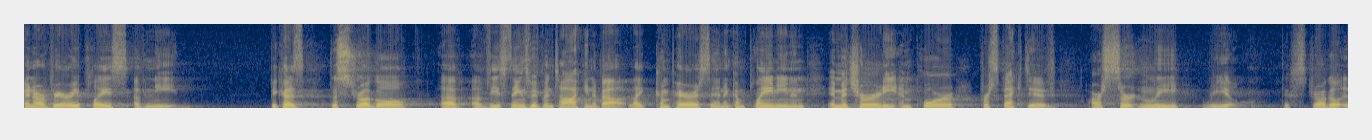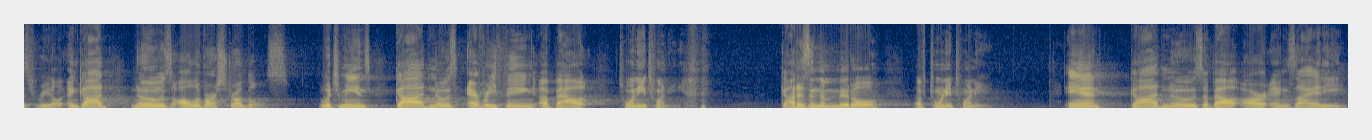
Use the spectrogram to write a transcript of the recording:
in our very place of need. Because the struggle of, of these things we've been talking about, like comparison and complaining and immaturity and poor perspective, are certainly real. The struggle is real. And God knows all of our struggles, which means God knows everything about 2020. God is in the middle of 2020. And God knows about our anxiety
